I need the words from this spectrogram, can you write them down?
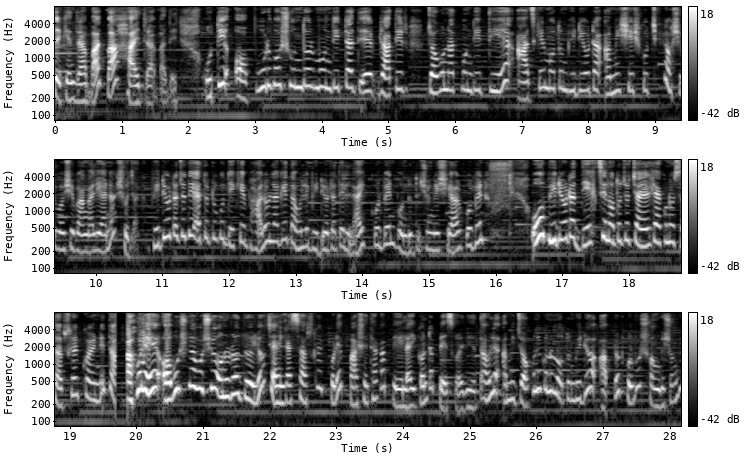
সেকেন্দ্রাবাদ বা হায়দ্রাবাদের। অতি অপূর্ব সুন্দর মন্দিরটা রাতের জগন্নাথ মন্দির দিয়ে আজকের মতন ভিডিওটা আমি শেষ করছি। রসে বসে বাঙালিয়ানা সুজাতা ভিডিওটা যদি এতটুকু দেখে ভালো লাগে, তাহলে ভিডিওটাতে লাইক করবেন, বন্ধুদের সঙ্গে শেয়ার করবেন। ও ভিডিওটা দেখছেন, অথচ চ্যানেলটা এখনও সাবস্ক্রাইব করেননি তাহলে অবশ্যই অবশ্যই অনুরোধ রইল চ্যানেলটা সাবস্ক্রাইব করে পাশে থাকা বেল আইকনটা প্রেস করে দিতে। তাহলে আমি যখনই কোনো নতুন ভিডিও আপলোড করব, সঙ্গে সঙ্গে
